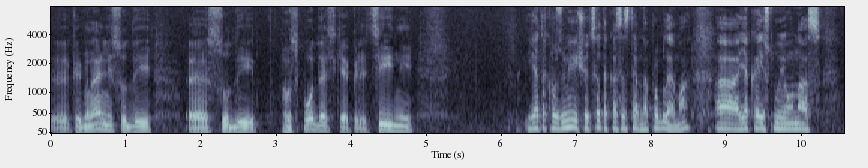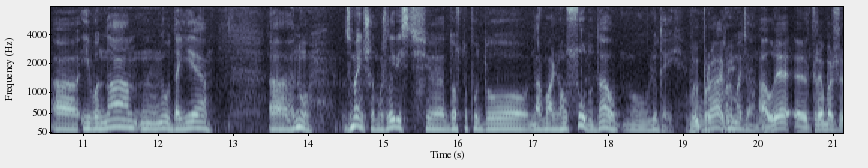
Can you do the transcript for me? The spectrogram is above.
е, кримінальні суди, суди господарські, апеляційні. Я так розумію, що це така системна проблема, яка існує у нас, і вона ну, дає, ну, зменшує можливість доступу до нормального суду да, у, у людей, Ви у праві, громадян. але треба ж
